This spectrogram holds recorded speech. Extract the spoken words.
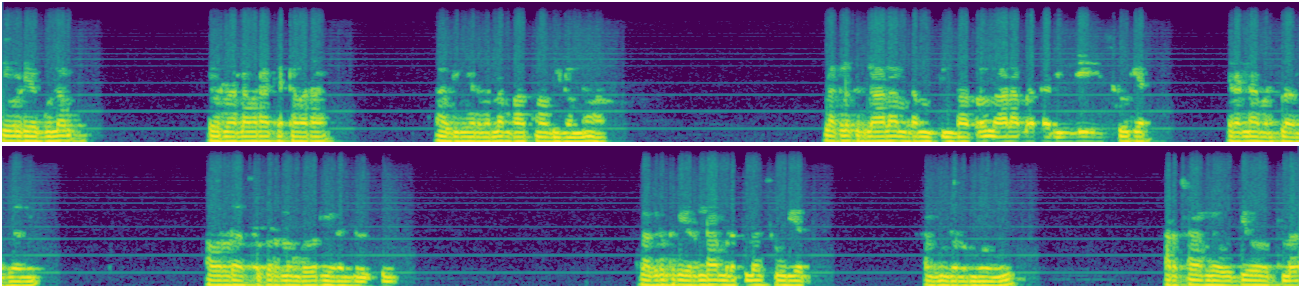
இவருடைய குணம் இவர் நல்லவரா கெட்டவரா அப்படிங்கிறதெல்லாம் பார்த்தோம் அப்படின்னா லக்னத்துக்கு நாலாம் இடம் அப்படின்னு பார்க்கணும் நாலாம் இடத்த அறிஞ்சி சூரியன் இரண்டாம் இடத்துல இருக்காரு அவரோட சுக்கரனும் கௌரி இழந்திருக்கு லக்னத்துக்கு இரண்டாம் இடத்துல சூரியன் அப்படின்னு சொல்லும்போது அரசாங்க உத்தியோகத்துல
